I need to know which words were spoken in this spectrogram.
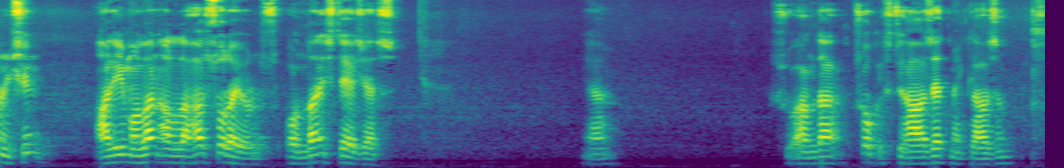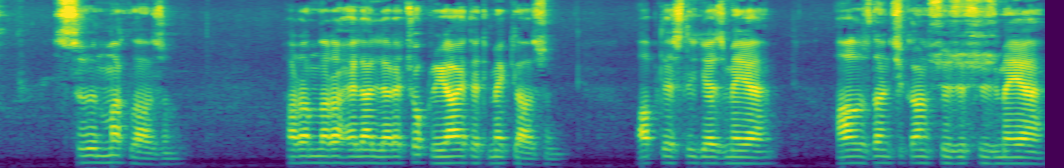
Onun için alim olan Allah'a soruyoruz. Ondan isteyeceğiz. Ya şu anda çok istihaz etmek lazım. Sığınmak lazım. Haramlara, helallere çok riayet etmek lazım. Abdestli gezmeye, ağızdan çıkan sözü süzmeye,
